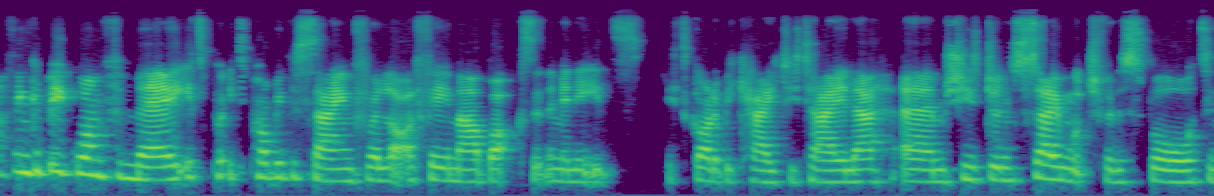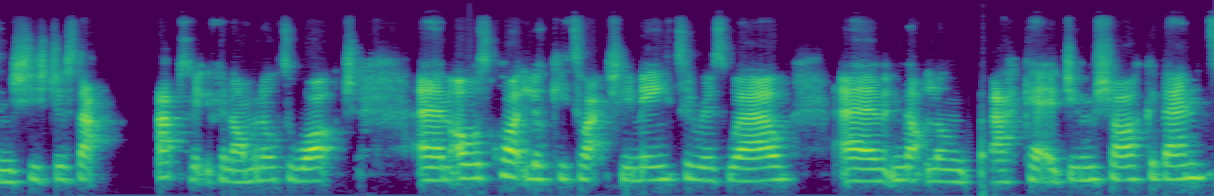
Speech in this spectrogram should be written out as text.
I think a big one for me, it's it's probably the same for a lot of female boxers at the minute. It's it's got to be Katie Taylor. Um, she's done so much for the sport, and she's just that absolutely phenomenal to watch. Um, I was quite lucky to actually meet her as well, um, not long back at a Gymshark event,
